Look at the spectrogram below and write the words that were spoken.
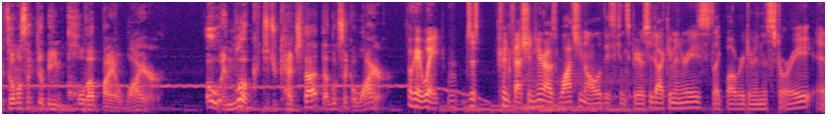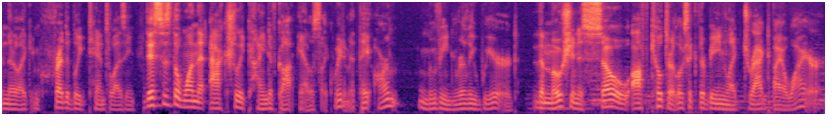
It's almost like they're being pulled up by a wire. Oh, and look, did you catch that? That looks like a wire. Okay, wait. Just confession here. I was watching all of these conspiracy documentaries like while we are doing this story, and they're like incredibly tantalizing. This is the one that actually kind of got me. I was like, wait a minute, they are moving really weird. The motion is so off kilter. It looks like they're being like dragged by a wire.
